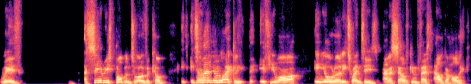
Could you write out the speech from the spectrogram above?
with a serious problem to overcome. It, it's right. highly unlikely that if you are in your early twenties and a self-confessed alcoholic,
